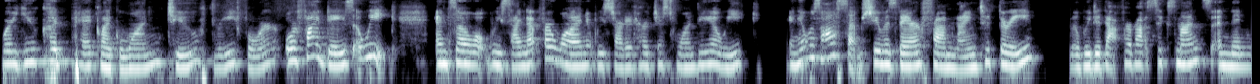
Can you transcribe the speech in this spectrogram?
where you could pick like one, two, three, four, or five days a week. And so we signed up for one. We started her just one day a week. And it was awesome. She was there from nine to three. We did that for about six months. And then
